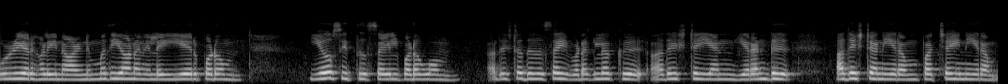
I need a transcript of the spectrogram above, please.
ஊழியர்களினால் நிம்மதியான நிலை ஏற்படும். யோசித்து செயல்படவும். அதிர்ஷ்ட திசை வடகிழக்கு. அதிர்ஷ்ட எண் இரண்டு. அதிர்ஷ்ட நிறம் பச்சை நிறம்.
